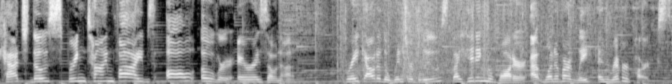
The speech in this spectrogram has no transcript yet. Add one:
Catch those springtime vibes all over Arizona. Break out of the winter blues by hitting the water at one of our lake and river parks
